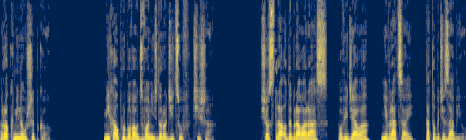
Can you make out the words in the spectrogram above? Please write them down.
Rok minął szybko. Michał próbował dzwonić do rodziców, cisza. Siostra odebrała raz, powiedziała, nie wracaj, tato by cię zabił.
